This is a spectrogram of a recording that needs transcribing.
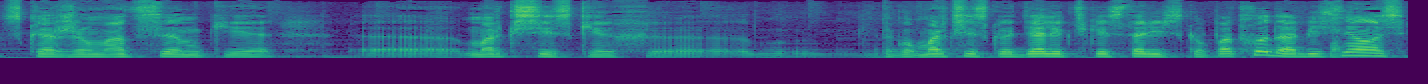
скажем, оценке э, марксистских такого марксистского диалектика исторического подхода объяснялось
